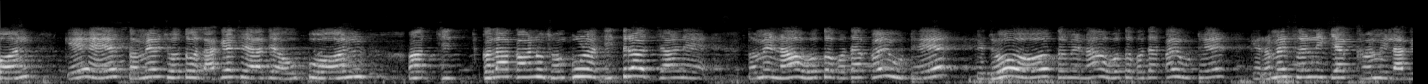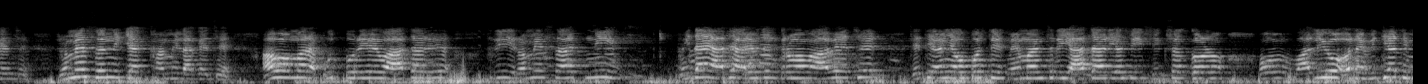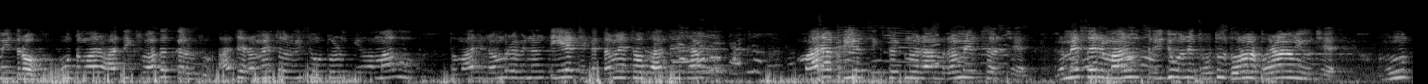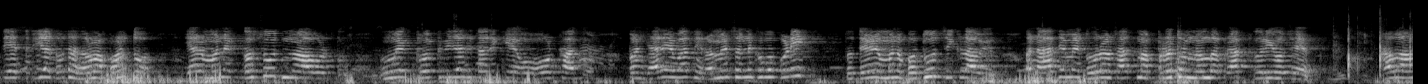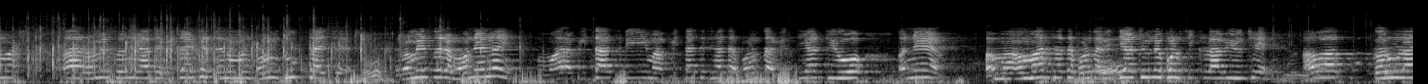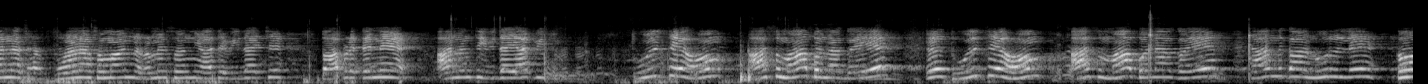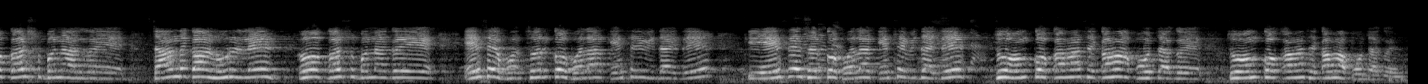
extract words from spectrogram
Open કે તમે છો તો લાગે છે આજે ઉપન કલાકારનું સંપૂર્ણ ચિત્ર જ જાણે. તમે ના હો તો બધા કઈ ઉઠે? કે જો તમે ના હો તો બધા કઈ ઉઠે? કે રમેશ સરની ક્યાંક ખામી લાગે છે? રમેશ સરની ક્યાંક ખામી લાગે છે? આવો અમારા ભૂતપૂર્વ એવા આચાર્ય શ્રી રમેશ સાહેબની વિદાય આજે આયોજન કરવામાં આવે છે. જેથી અહીંયા ઉપસ્થિત મહેમાન શ્રી આચાર્ય શ્રી શિક્ષકગણો વાલીઓ અને વિદ્યાર્થી મિત્રો, હું તમારું હાર્દિક સ્વાગત કરું છું. આજે રમેશ્વર વિશે હું થોડું કહેવા માંગુ, તો મારી નમ્ર વિનંતી એ છે કે તમે સૌ સાથે સાંભળો મારા પ્રિય શિક્ષકનું નામ રમેશ સર છે. રમેશ સરે મારું ત્રીજું અને ચોથું ધોરણ ભણાવ્યું છે. હું તે ત્રીજા ચોથા ધોરણમાં ભણતો, ત્યારે મને કશું જ ન આવડતું. હું એક ચોથ વિદ્યાર્થી તરીકે ઓળખાતો. પણ જ્યારે એ વાતની રમેશ સરને ખબર પડી, તો તેણે મને બધું જ શીખડાવ્યું. અને આજે મેં ધોરણ સાતમાં પ્રથમ નંબર પ્રાપ્ત કર્યો છે. આવા અમાર આ રમેશ્વરની આજે વિદાય છે તેનું મને ઘણું દુઃખ થાય છે. રમેશ્વરે મને નહીં મારા પિતાશ્રી મારા સાથે ભણતા વિદ્યાર્થીઓ અને અમારી સાથે ભણતા વિદ્યાર્થીઓને પણ શીખડાવ્યું છે. આવા કરુણાના ઝરણા સમાન રમેશ્વરની આજે વિદાય છે તો આપણે તેને આનંદથી વિદાય આપીશું. ધૂલ સે હમ આસમાં બના ગયે. ધૂલ સે હમ આસમાં બના ગયે. चांद का नूर ले कह कर्ष बना गए चांद का नूर ले कह कर्ष बना गए ऐसे भ- सर को भला कैसे विदाई दे कि ऐसे सर को भला कैसे विदाई दे जो हमको कहाँ से कहाँ पहुँचा गए जो हमको कहाँ से कहाँ पहुँचा गए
